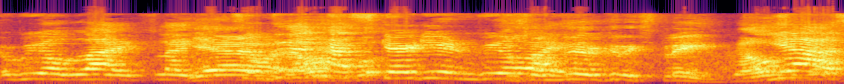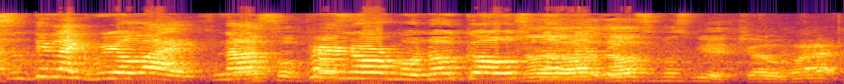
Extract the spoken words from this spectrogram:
real life, like Yeah, something that that, has scared you in real So something life. I could explain. That was Yeah, something like real life, not paranormal, no no, ghosts, no, that, nothing. that was supposed to be a joke. What?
